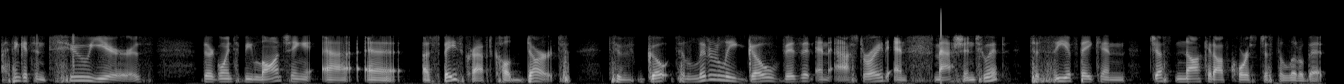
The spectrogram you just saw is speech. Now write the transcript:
I think it's in two years, they're going to be launching a, a, a spacecraft called DART to go to literally go visit an asteroid and smash into it to see if they can just knock it off course just a little bit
